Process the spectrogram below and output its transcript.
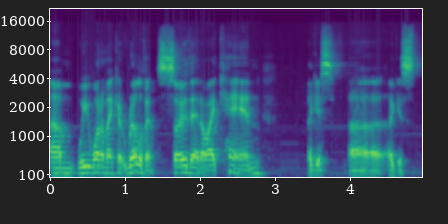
um, we want to make it relevant so that I can, I guess, uh, I guess,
